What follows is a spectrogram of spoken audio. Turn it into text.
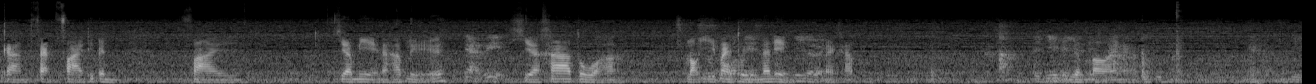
ำการแฟกไฟล์ที่เป็นไฟล์เคลียร์มีนะครับ หรือเคลียร์ค่าตัวล็อกอีใหม่ตัวนี้นั่นเองนะครับเรียบร้อยนะครับเนี่ยที่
